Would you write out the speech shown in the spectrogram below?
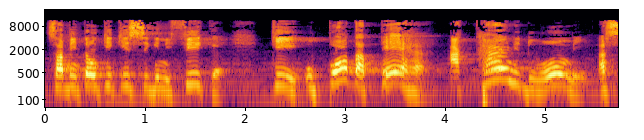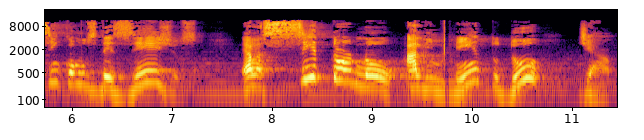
Sabe então o que, que isso significa? Que o pó da terra, a carne do homem, assim como os desejos, ela se tornou alimento do diabo.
